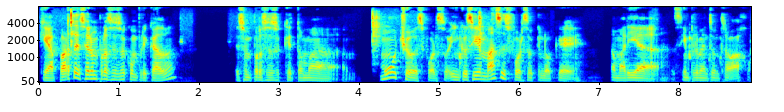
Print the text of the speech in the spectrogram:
que aparte de ser un proceso complicado, es un proceso que toma mucho esfuerzo, inclusive más esfuerzo que lo que tomaría simplemente un trabajo.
